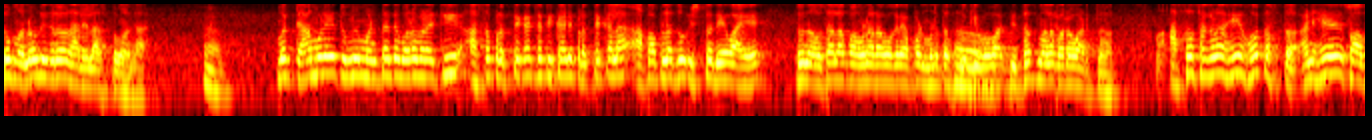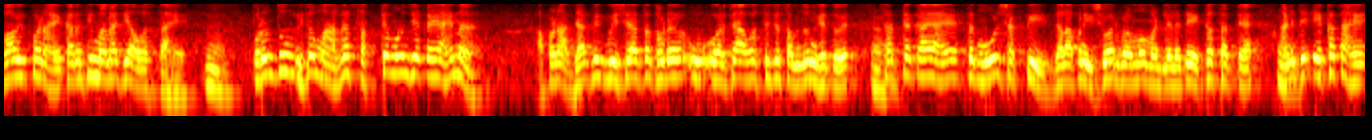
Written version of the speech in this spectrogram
तो मनोनिग्रह झालेला असतो माझा. मग त्यामुळे तुम्ही म्हणता ते बरोबर आहे की असं प्रत्येकाच्या ठिकाणी प्रत्येकाला आपापला जो इष्टदेव आहे तो नवसाला पावणारा वगैरे आपण म्हणत असतो की बाबा तिथंच मला बरं वाटतं. असं सगळं हे होत असतं आणि हे स्वाभाविक पण आहे कारण ती मनाची अवस्था आहे. परंतु इथं मागं सत्य म्हणून जे काही आहे ना आपण आध्यात्मिक विषय आता थोडं वरच्या अवस्थेचे समजून घेतोय. सत्य काय आहे? तर मूळ शक्ती ज्याला आपण ईश्वर ब्रह्म म्हटलेलं ते एकच सत्य आहे आणि ते एकच आहे.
